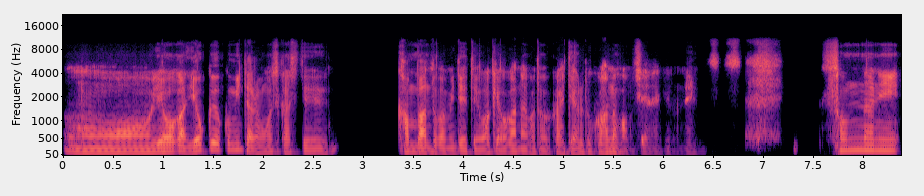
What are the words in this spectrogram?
うーん、いや、わかんない。よくよく見たらもしかして、看板とか見ててわけわかんないことが書いてあるとかあるのかもしれないけどね。そんなに、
